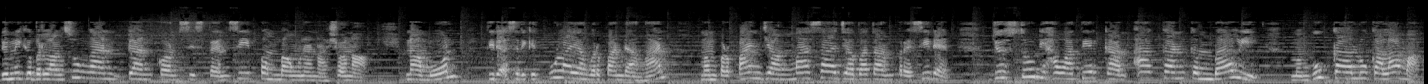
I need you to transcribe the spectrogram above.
demi keberlangsungan dan konsistensi pembangunan nasional. Namun, tidak sedikit pula yang berpandangan memperpanjang masa jabatan presiden justru dikhawatirkan akan kembali membuka luka lama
